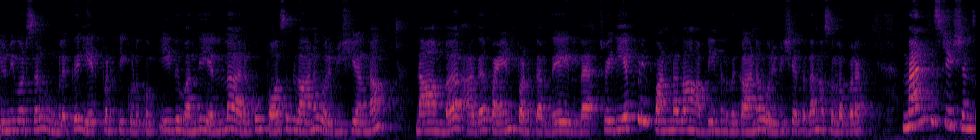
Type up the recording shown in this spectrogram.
யூனிவர்சல் உங்களுக்கு ஏற்படுத்தி கொடுக்கும். இது வந்து எல்லாருக்கும் பாசிபிளான ஒரு விஷயம்தான். நாம் அதை பயன்படுத்துறதே இல்லை. ஸோ இது எப்படி பண்ணலாம் அப்படின்றதுக்கான ஒரு விஷயத்தை தான் நான் சொல்ல போகிறேன் மேனிஃபெஸ்டேஷன்ஸ்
